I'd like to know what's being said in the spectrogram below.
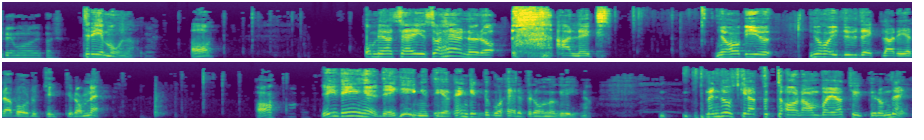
Tre månader kanske. Tre månader? Ja. Om jag säger så här nu då, Alex. Nu har, vi ju, nu har ju du deklarerat vad du tycker om det. Ja, det är, inget, det är ingenting. Jag tänker inte gå härifrån och grina. Men då ska jag få tala om vad jag tycker om dig.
